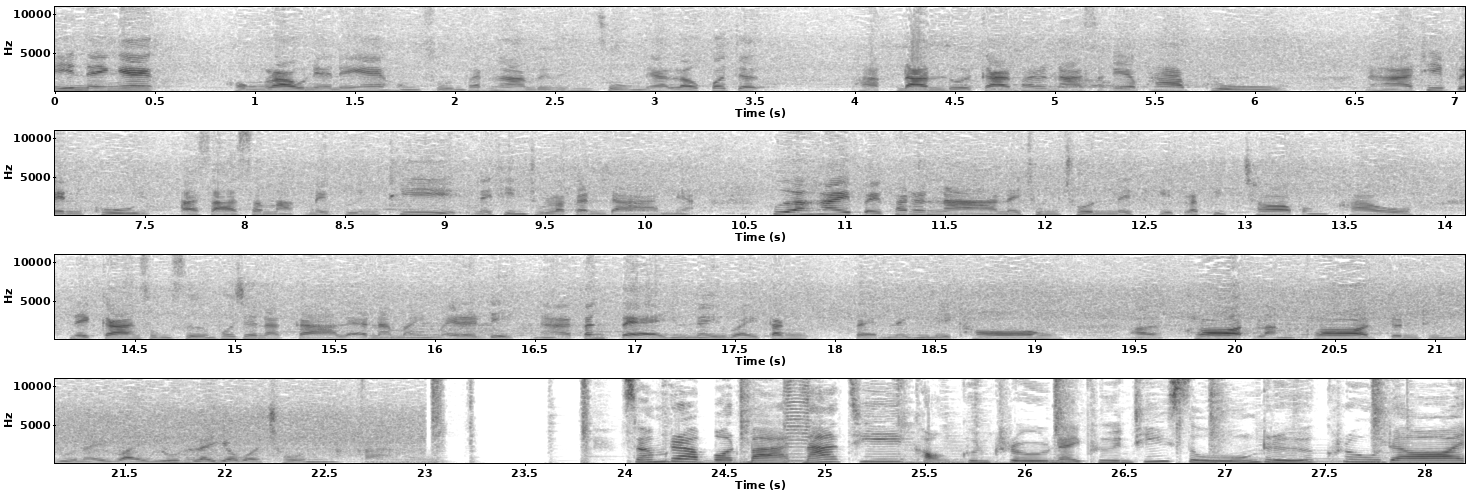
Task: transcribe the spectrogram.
นี้ในแง่ของเราเนี่ยในแง่ของศูนย์พัฒนาเป็นที่สูงเนี่ยเราก็จะผลักดันโดยการพัฒนาศักยภาพครูนะคะที่เป็นครูอาสาสมัครในพื้นที่ในถิ่นทุรกันดารเนี่ย พื่อให้ไปพัฒนาในชุมชนในเขตรับผิดชอบของเขา ในการส่งเสริมโภชนาการและอนามัยแม่และเด็กนะตั้งแต่อยู่ในวัยตั้งแต่ในอยู่ในท้องอคลอดหลังคลอดจนถึงอยู่ในวัยรุ่นและเยาวชนนะคะสำหรับบทบาทหน้าที่ของคุณครูในพื้นที่สูงหรือครูดอย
